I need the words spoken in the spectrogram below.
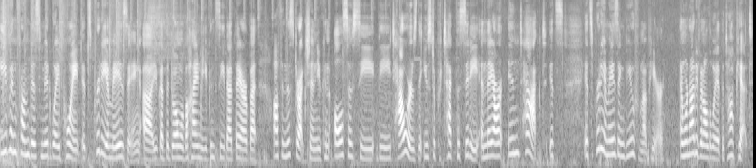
even from this midway point, it's pretty amazing. Uh, you've got the Duomo behind me, you can see that there, but off in this direction, you can also see the towers that used to protect the city, and they are intact. It's, it's a pretty amazing view from up here, and we're not even all the way at the top yet.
